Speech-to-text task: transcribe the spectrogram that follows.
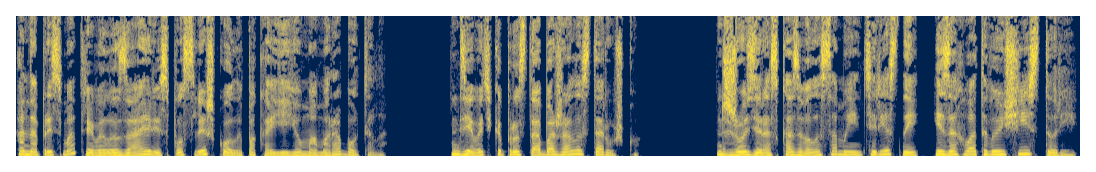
Она присматривала за Айрис после школы, пока ее мама работала. Девочка просто обожала старушку. Джози рассказывала самые интересные и захватывающие истории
